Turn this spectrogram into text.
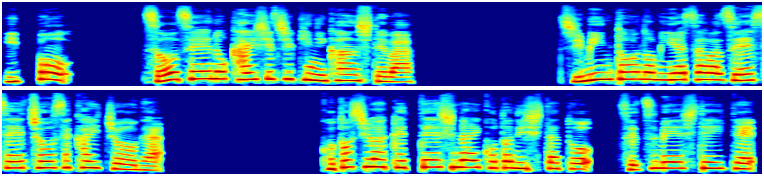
一方、増税の開始時期に関しては、自民党の宮沢税制調査会長が、今年は決定しないことにしたと説明していて、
